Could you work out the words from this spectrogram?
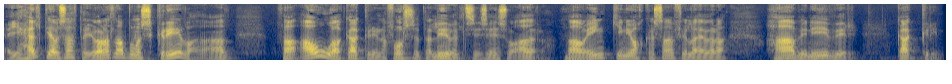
ég held ég að hafa sagt það, ég var alltaf búin að skrifa það að það á að gaggrina fórseta líðveldsins eins og aðra. Mm. Það á engin í okkar samfélagi að vera hafin yfir gaggrín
